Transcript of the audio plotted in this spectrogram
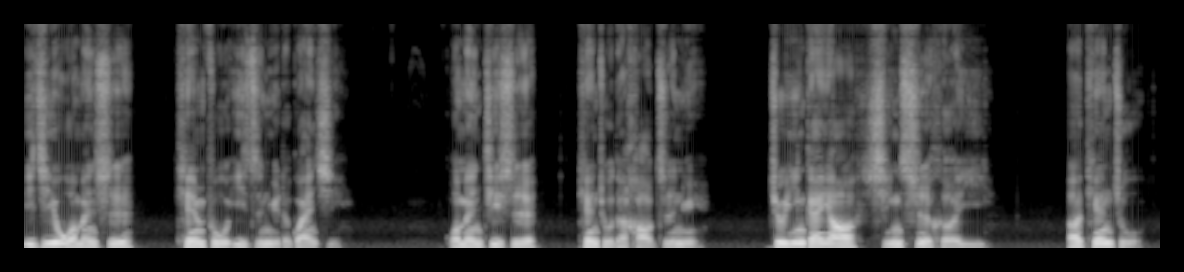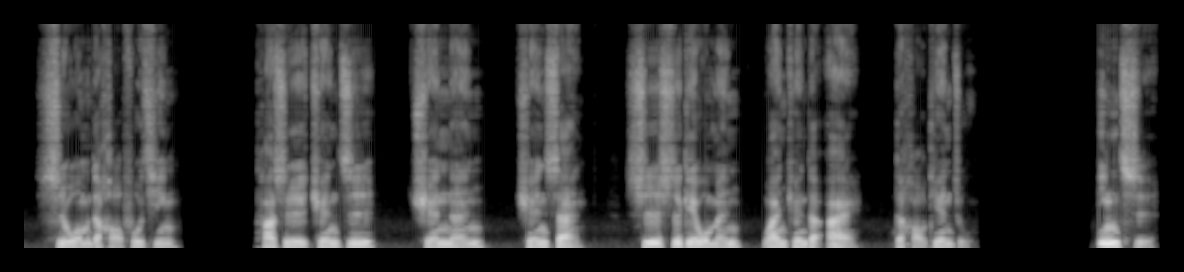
以及我们是天父一子女的关系。我们既是天主的好子女，就应该要行事合宜。而天主是我们的好父亲，他是全知、全能、全善。是赐给我们完全的爱的好天主，因此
